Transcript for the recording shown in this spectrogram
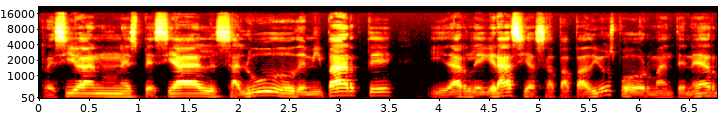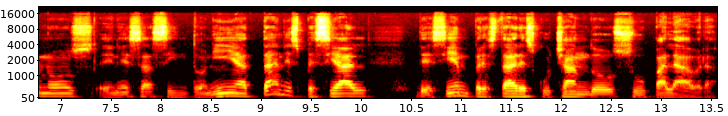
reciban un especial saludo de mi parte y darle gracias a Papá Dios por mantenernos en esa sintonía tan especial de siempre estar escuchando su palabra.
